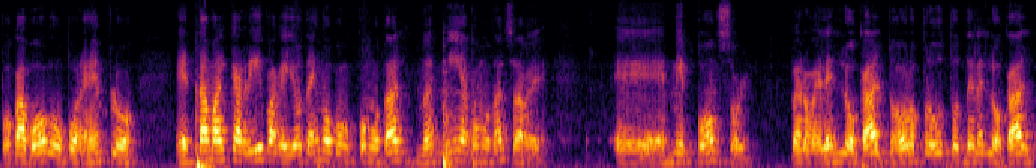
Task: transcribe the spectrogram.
Poco a poco, por ejemplo, esta marca Ripa que yo tengo como, como tal, no es mía como tal, ¿sabes? Eh, es mi sponsor, pero él es local, todos los productos de él es local.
